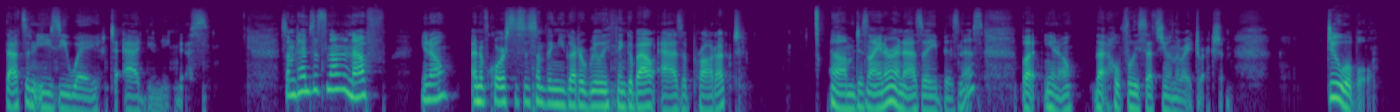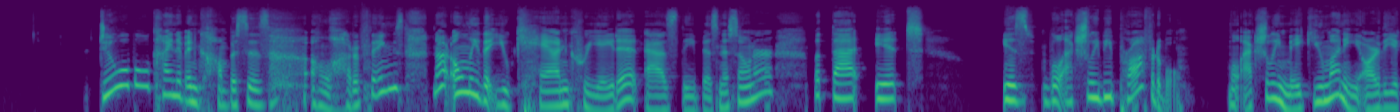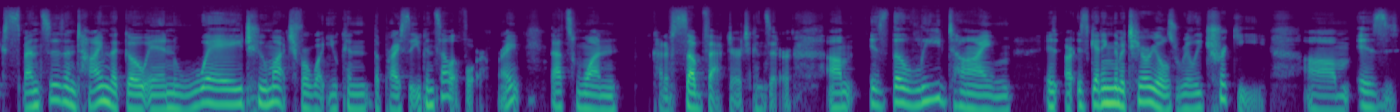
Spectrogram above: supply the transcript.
that's an easy way to add uniqueness. Sometimes it's not enough, you know, and of course, this is something you got to really think about as a product um, designer and as a business, but you know, that hopefully sets you in the right direction. Doable. Doable kind of encompasses a lot of things. Not only that you can create it as the business owner, but that it is will actually be profitable will actually make you money? Are the expenses and time that go in way too much for what you can, the price that you can sell it for, right? That's one kind of sub factor to consider. Um, is the lead time, is, is, getting the materials really tricky? Um, is,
